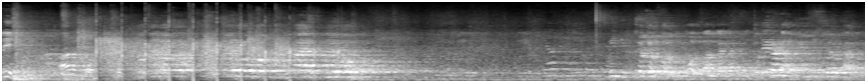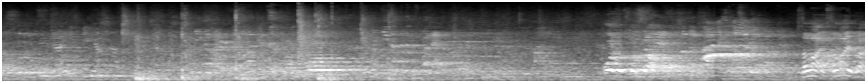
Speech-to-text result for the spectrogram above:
Отлично. Хорошо. Вставай, вставай, играй.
